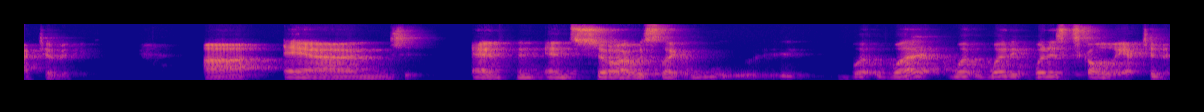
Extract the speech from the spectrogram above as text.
activity. Uh, and, and, and so I was like, what, what, what, what, what is scholarly activity?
